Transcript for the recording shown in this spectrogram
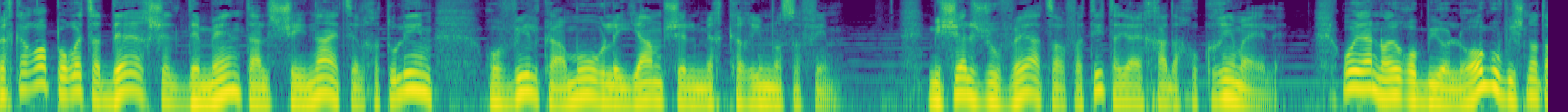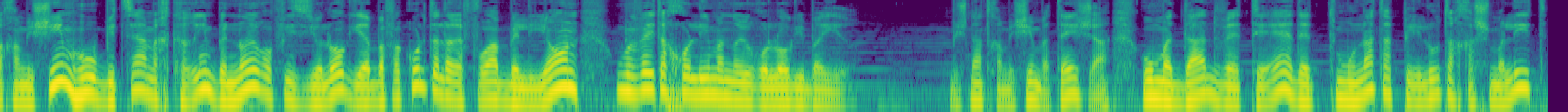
מחקרו פורץ הדרך של דמנט על שינה אצל חתולים הוביל כאמור לים של מחקרים נוספים. מישל ז'ובה הצרפתית היה אחד החוקרים האלה. הוא היה נוירוביולוג ובשנות ה-50 הוא ביצע מחקרים בנוירופיזיולוגיה בפקולטה לרפואה בליון ובבית החולים הנוירולוגי בעיר. בשנת 59 הוא מדד ותיעד את תמונת הפעילות החשמלית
